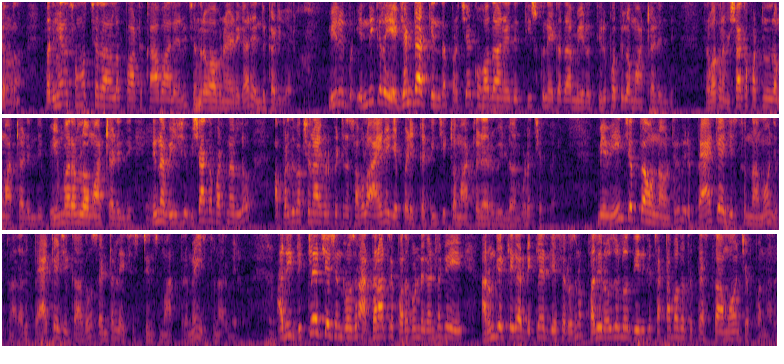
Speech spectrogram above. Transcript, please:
చెప్తాను, పదిహేను సంవత్సరాల పాటు కావాలి అని చంద్రబాబు నాయుడు గారు ఎందుకు అడిగారు? మీరు ఎన్నికల ఎజెండా కింద ప్రత్యేక హోదా అనేది తీసుకునే కదా మీరు తిరుపతిలో మాట్లాడింది తర్వాత విశాఖపట్నంలో మాట్లాడింది భీమవరంలో మాట్లాడింది. నిన్న విశ- విశాఖపట్నంలో ఆ ప్రతిపక్ష నాయకుడు పెట్టిన సభలో ఆయనే చెప్పాడు ఇక్కడి నుంచి ఇట్లా మాట్లాడారు వీళ్ళు అని కూడా చెప్పారు. మేము ఏం చెప్తా ఉన్నామంటే మీరు ప్యాకేజ్ ఇస్తున్నాము అని చెప్తున్నారు. అది ప్యాకేజీ కాదు సెంట్రల్ అసిస్టెన్స్ మాత్రమే ఇస్తున్నారు మీరు. అది డిక్లేర్ చేసిన రోజున అర్ధరాత్రి పదకొండు గంటలకి అరుణ్ జైట్లీ గారు డిక్లేర్ చేసే రోజున పది రోజుల్లో దీనికి చట్టబద్ధత తెస్తాము అని చెప్పన్నారు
